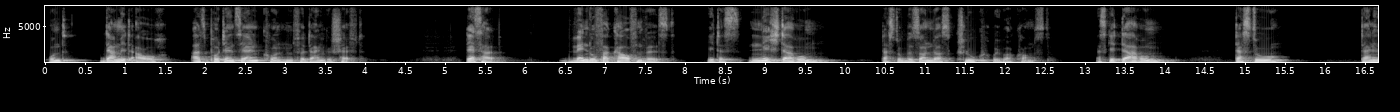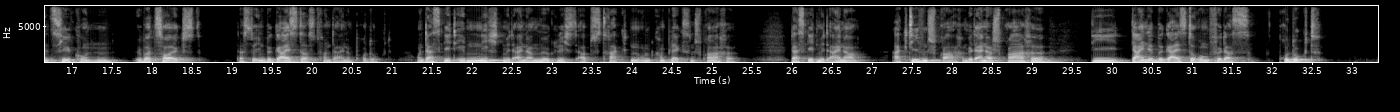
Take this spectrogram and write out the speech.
und damit auch als potenziellen Kunden für dein Geschäft. Deshalb, wenn du verkaufen willst, geht es nicht darum, dass du besonders klug rüberkommst. Es geht darum, dass du deinen Zielkunden überzeugst, dass du ihn begeisterst von deinem Produkt. Und das geht eben nicht mit einer möglichst abstrakten und komplexen Sprache. Das geht mit einer aktiven Sprache, mit einer Sprache, die deine Begeisterung für das Produkt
